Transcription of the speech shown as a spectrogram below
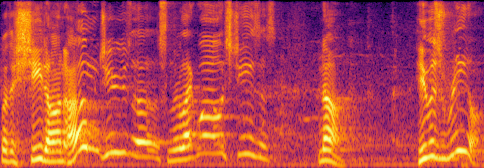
with a sheet on, I'm Jesus. And they're like, whoa, it's Jesus. No, he was real.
